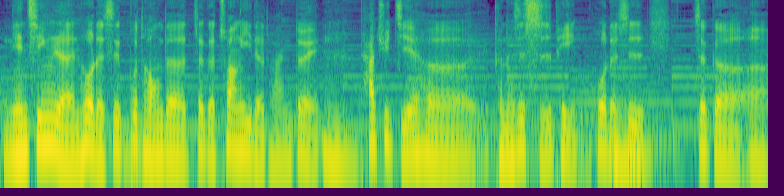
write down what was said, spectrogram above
年轻人或者是不同的这个创意的团队，嗯，他去结合可能是食品或者是这个呃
